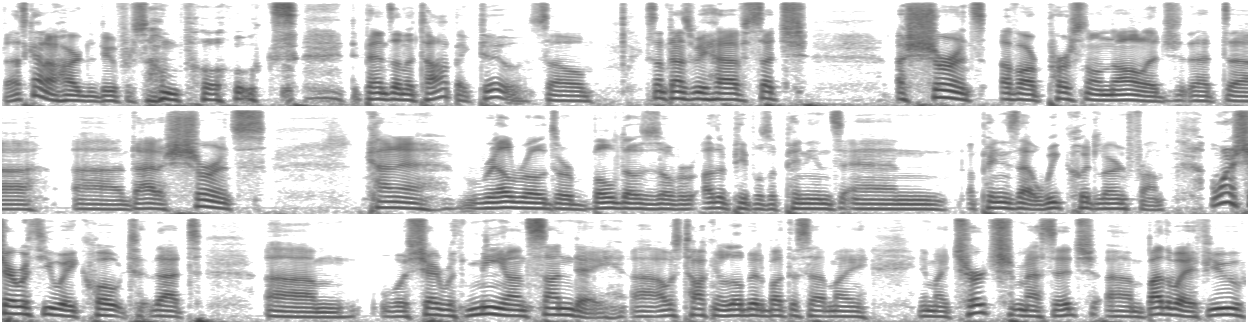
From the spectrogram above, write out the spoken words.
That's kind of hard to do for some folks. Depends on the topic, too. So sometimes we have such assurance of our personal knowledge that uh, uh, that assurance kind of railroads or bulldozes over other people's opinions and opinions that we could learn from. I want to share with you a quote that um, was shared with me on Sunday. Uh, I was talking a little bit about this at my in my church message. Um, by the way, if you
